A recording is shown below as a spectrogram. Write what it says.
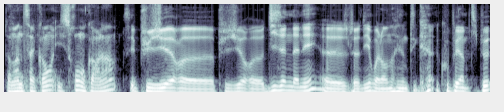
dans 25 ans, ils seront encore là. C'est plusieurs, euh, plusieurs dizaines d'années, je dois dire. Voilà, on a coupé un petit peu.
